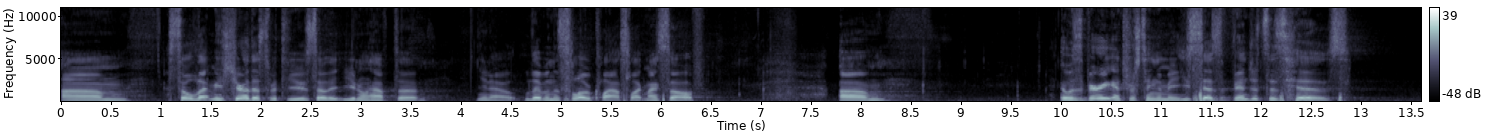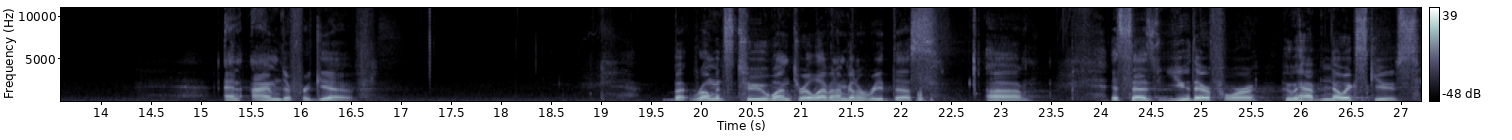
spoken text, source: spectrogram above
Um, so let me share this with you so that you don't have to, you know, live in the slow class like myself. Um, it was very interesting to me. He says, Vengeance is his, and I'm to forgive. But Romans 2 1 through 11, I'm going to read this. Uh, it says, You therefore, who have no excuse,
